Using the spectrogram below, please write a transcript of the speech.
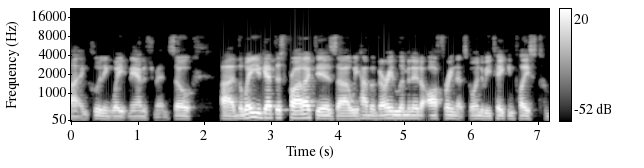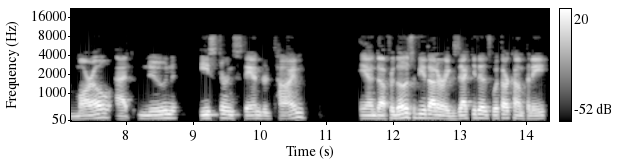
uh, including weight management. So, uh, the way you get this product is uh, we have a very limited offering that's going to be taking place tomorrow at noon Eastern Standard Time. And uh, for those of you that are executives with our company,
